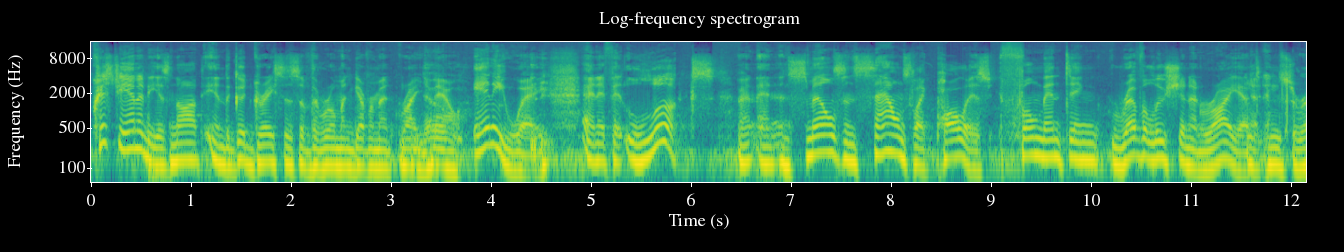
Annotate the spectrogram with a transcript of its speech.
Christianity is not in the good graces of the Roman government right No. now anyway. and if it looks and, and, and smells and sounds like Paul is fomenting revolution and riot, And insurrection,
